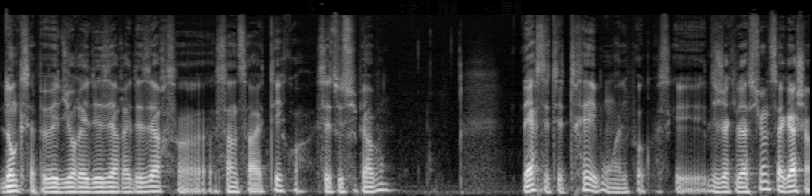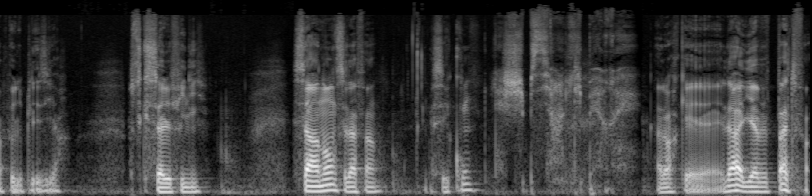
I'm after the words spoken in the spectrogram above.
Donc ça pouvait durer des heures et des heures sans, sans s'arrêter, quoi. C'était super bon. D'ailleurs, c'était très bon à l'époque parce que l'éjaculation, ça gâche un peu le plaisir. Parce que ça le finit. C'est un an, c'est la fin. C'est con. L'Égyptien libéré. Alors que là, il n'y avait pas de fin.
